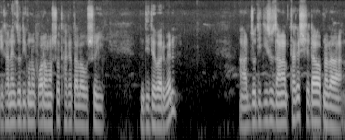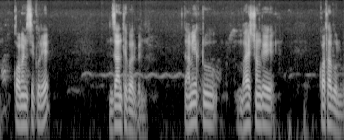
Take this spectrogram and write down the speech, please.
এখানে যদি কোনো পরামর্শ থাকে তাহলে অবশ্যই দিতে পারবেন। আর যদি কিছু জানার থাকে সেটাও আপনারা কমেন্টসে করে জানতে পারবেন। আমি একটু ভাইয়ের সঙ্গে কথা বলব।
